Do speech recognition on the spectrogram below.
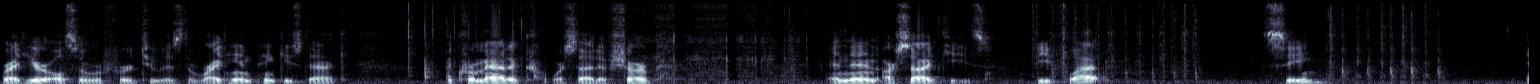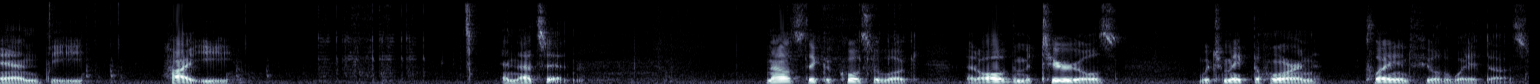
right here, also referred to as the right-hand pinky stack, the chromatic or side F sharp, and then our side keys, B flat, C, and the high E. And that's it. Now let's take a closer look at all of the materials which make the horn play and feel the way it does.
